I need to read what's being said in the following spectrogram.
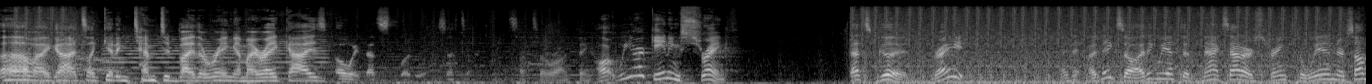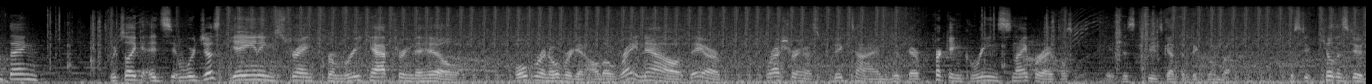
oh my god, it's like getting tempted by the ring. Am I right, guys? Oh wait, that's That's, a, that's the wrong thing. Oh, we are gaining strength. That's good, right? I, th I think so. I think we have to max out our strength to win or something. Which, like, it's we're just gaining strength from recapturing the hill over and over again. Although right now, they are pressuring us big time with their freaking green sniper rifles. Wait, this dude's got the big boomba. This dude, kill this dude.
